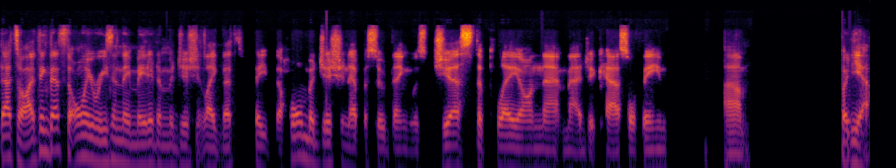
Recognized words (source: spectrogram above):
that's all. I think that's the only reason they made it a magician. Like that's they, the whole magician episode thing was just to play on that Magic Castle theme. Um, but yeah,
